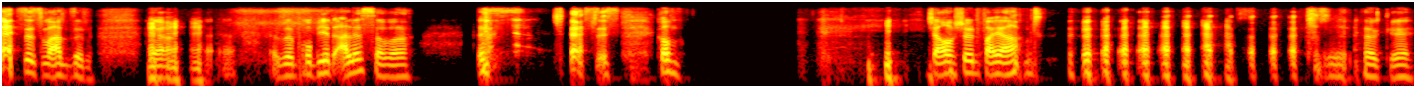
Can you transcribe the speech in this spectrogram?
es ist Wahnsinn. Ja. Also probiert alles, aber das ist, komm. Ciao, schönen Feierabend. okay.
